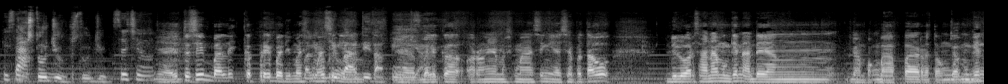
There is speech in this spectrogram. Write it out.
Bisa. Setuju, setuju. Setuju. Ya itu sih balik ke pribadi masing-masing ya. pribadi tapi ya, ya. balik ke orangnya masing-masing ya. Siapa tahu di luar sana mungkin ada yang gampang baper atau enggak mungkin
